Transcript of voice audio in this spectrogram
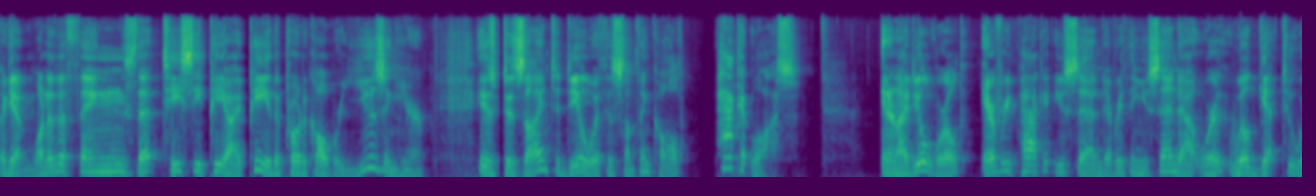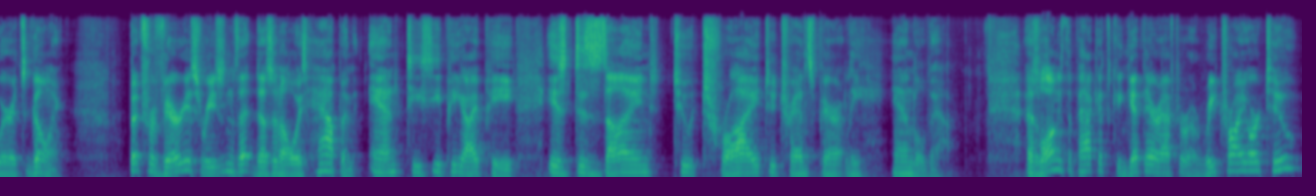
Again, one of the things that TCP IP, the protocol we're using here, is designed to deal with is something called packet loss. In an ideal world, every packet you send, everything you send out, will get to where it's going. But for various reasons, that doesn't always happen. And TCP IP is designed to try to transparently handle that. As long as the packets can get there after a retry or two,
